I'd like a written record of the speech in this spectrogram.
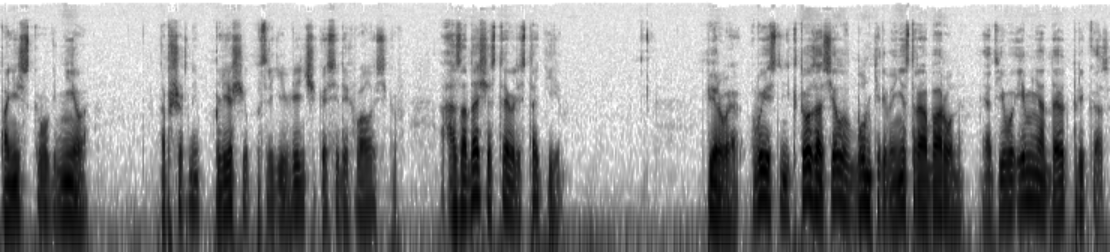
панического гнева, обширной плешью посреди венчика седых волосиков. А задачи ставились такие. Первое. Выяснить, кто засел в бункере министра обороны и от его имени отдает приказ,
